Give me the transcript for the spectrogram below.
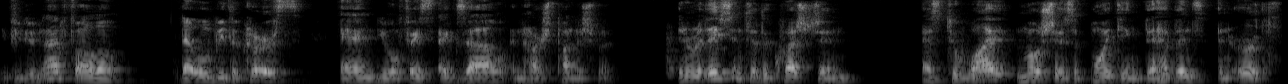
If you do not follow, that will be the curse and you will face exile and harsh punishment. In relation to the question as to why Moshe is appointing the heavens and earth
